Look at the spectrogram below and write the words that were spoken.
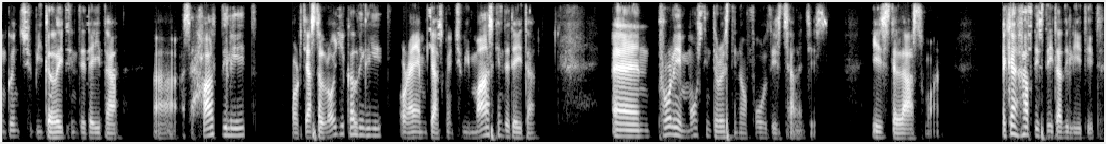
I'm going to be deleting the data uh, as a hard delete or just a logical delete, or I am just going to be masking the data. And probably most interesting of all these challenges is the last one. I can have this data deleted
